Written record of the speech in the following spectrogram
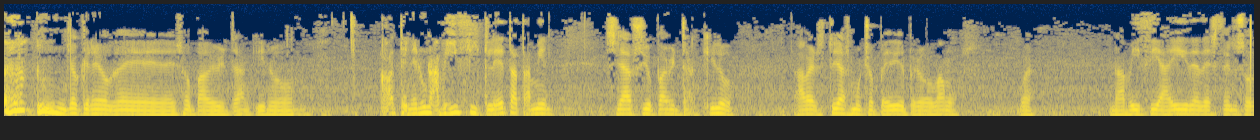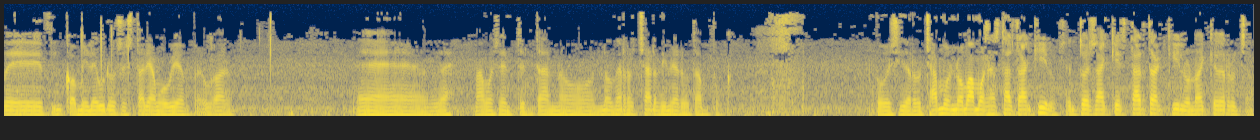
Yo creo que eso para vivir tranquilo. Ah, tener una bicicleta también. Será suyo para vivir tranquilo. A ver, esto ya es mucho pedir, pero vamos. Bueno, Una bici ahí de descenso de 5.000 euros estaría muy bien, pero claro. Eh, vamos a intentar no, no derrochar dinero tampoco. Porque si derrochamos no vamos a estar tranquilos. Entonces hay que estar tranquilo, no hay que derrochar.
